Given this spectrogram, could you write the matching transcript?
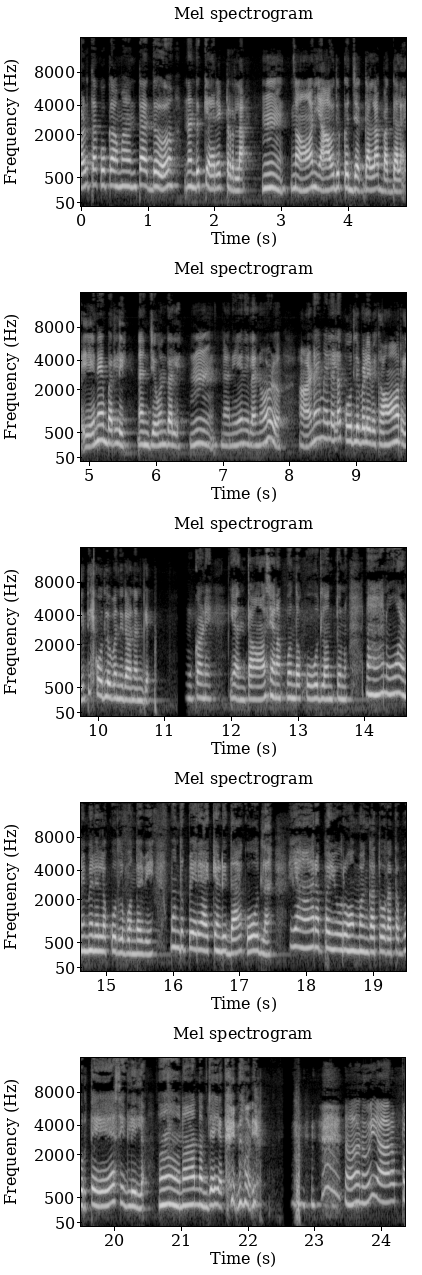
ಅಳ್ತಾ ಕುಕಮ್ಮ ಅಂತದ್ದು ನಂದು ಕ್ಯಾರೆಕ್ಟರ್ ಅಲ್ಲ. ಹ್ಞೂ ನಾನು ಯಾವುದಕ್ಕೂ ಜಗ್ಗಲ್ಲ, ಬಗ್ಗಲ್ಲ. ಏನೇ ಬರಲಿ ನನ್ನ ಜೀವನದಲ್ಲಿ. ಹ್ಞೂ ನಾನು ಏನಿಲ್ಲ ನೋಡು. ಹಣೆ ಮೇಲೆಲ್ಲ ಕೂದಲು ಬೆಳಿಬೇಕು. ಆ ರೀತಿ ಕೂದಲು ಬಂದಿದ್ದಾವೆ ನನಗೆ. ಕಣೆ, ಎಂತ ಚೆನ್ನಾಗಿ ಬಂದ ಕೂದ್ಲು ಅಂತೂ ನಾನು ಹಣೆ ಮೇಲೆಲ್ಲ ಕೂದಲು ಬಂದವಿ. ಮುಂದೆ ಬೇರೆ ಹಾಕ್ಯಂಡಿದ್ದ ಕೂದ್ಲ. ಯಾರಪ್ಪ ಇವರು ಅಮ್ಮಂಗ ತೋಗತ್ತ ಗುರ್ತೇ ಸಿಗಲಿಲ್ಲ. ಹ್ಞೂ ನಾನು ನಮ್ಮ ಜಯ ಕೈ ನೋಡಿ. ನಾನು ಯಾರಪ್ಪ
